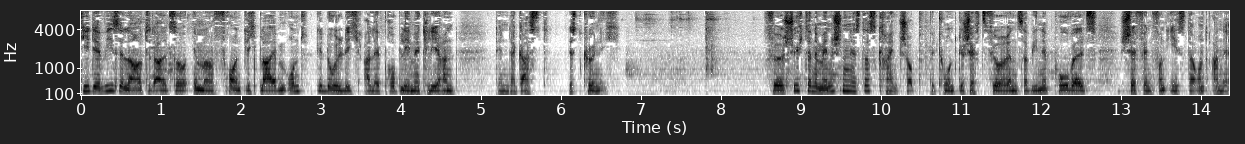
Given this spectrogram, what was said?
Die Devise lautet also immer freundlich bleiben und geduldig alle Probleme klären. denn der Gast ist König. Für schüchterne Menschen ist das kein Job, betont Geschäftsführerin Sabine Powels, Chefin von Esther und Anne.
